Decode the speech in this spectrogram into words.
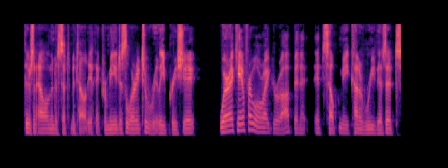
There's an element of sentimentality, I think, for me, just learning to really appreciate where I came from, where I grew up, and it, it's helped me kind of revisit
